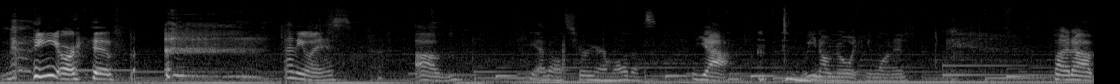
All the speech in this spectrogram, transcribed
me or him? Anyways, um, He had ulterior motives. yeah, we don't know what he wanted. But, um,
